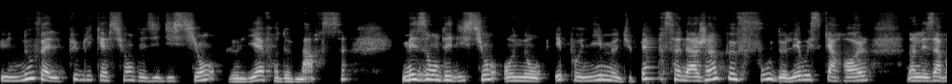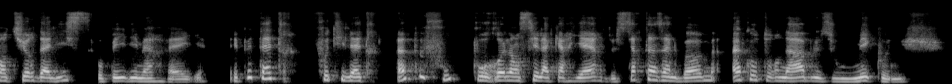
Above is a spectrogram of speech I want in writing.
une nouvelle publication des éditions Le Lièvre de Mars, maison d'édition au nom éponyme du personnage un peu fou de Lewis Carroll dans les aventures d'Alice au Pays des Merveilles. Et peut-être faut-il être un peu fou pour relancer la carrière de certains albums incontournables ou méconnus.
